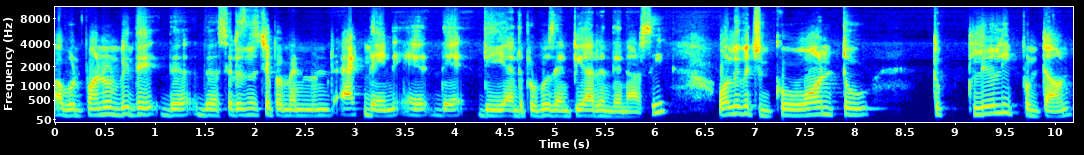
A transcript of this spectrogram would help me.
uh, would one would be the, the, the Citizenship Amendment Act, the, the, the and the proposed NPR and the NRC, all of which go on to to clearly put down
